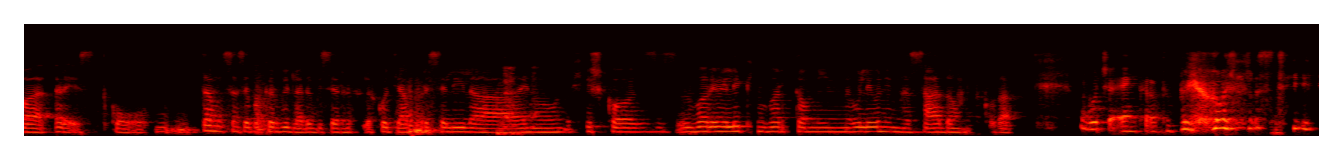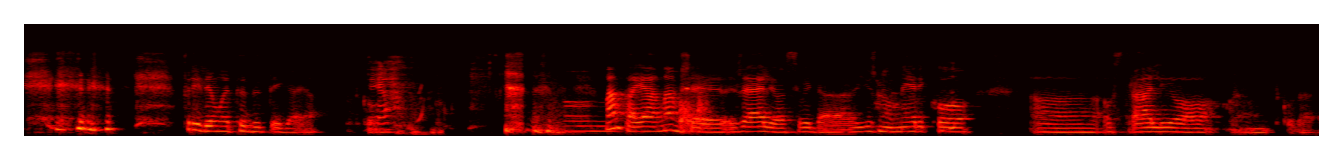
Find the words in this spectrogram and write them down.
pa res tako. Tam sem se pa kar videla, da bi se lahko tja preselila, eno hiško z, velikim vrtom in ulivnim nasadom. Tako da mogoče enkrat v prihodnosti pridemo tudi do tega. Ja. Tako. Ja. Um, Imam pa, ja, imam še željo, seveda, Južno Ameriko, uh, Avstralijo. Um, da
